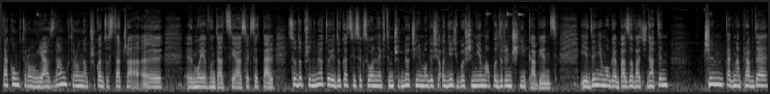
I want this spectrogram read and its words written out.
taką, którą ja znam, którą na przykład dostarcza e, e, moja fundacja Sexet.pl. Co do przedmiotu edukacji seksualnej, w tym przedmiocie nie mogę się odnieść, bo jeszcze nie ma podręcznika, więc jedynie mogę bazować na tym, czym tak naprawdę e,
